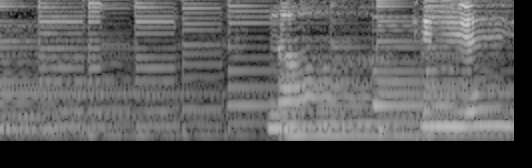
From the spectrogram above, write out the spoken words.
那片远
